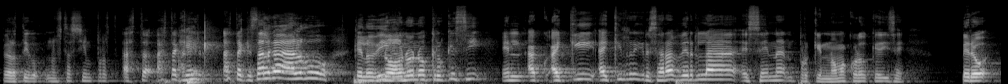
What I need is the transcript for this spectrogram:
pero te digo, no está 100%. Hasta, hasta, que, hasta que salga algo que lo diga. No, no, no, creo que sí. En- hay, que, hay que regresar a ver la escena, porque no me acuerdo qué dice. Pero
